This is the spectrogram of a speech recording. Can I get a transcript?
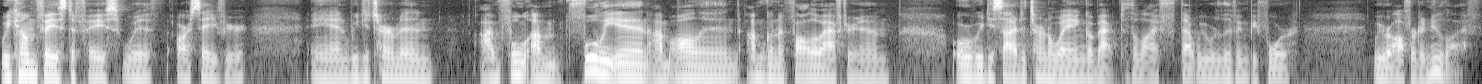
we come face to face with our Savior, and we determine I'm full I'm fully in, I'm all in, I'm gonna follow after Him, or we decide to turn away and go back to the life that we were living before we were offered a new life.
